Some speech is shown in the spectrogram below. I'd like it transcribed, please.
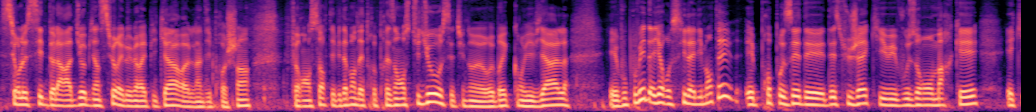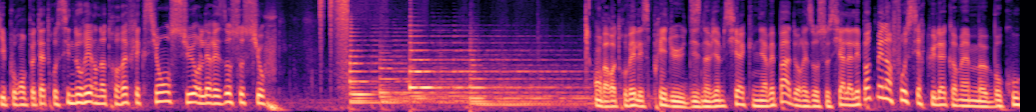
sur le site de la radio bien sûr et Louis-Marie Picard euh, lundi prochain fera en sorte évidemment d'être présent en studio. C'est une rubrique conviviale et vous pouvez d'ailleurs aussi l'alimenter et proposer des, des, sujets qui vous auront marqué et qui pourront peut-être aussi nourrir notre réflexion sur les réseaux sociaux. On va retrouver l'esprit du 19e siècle. Il n'y avait pas de réseau social à l'époque, mais l'info circulait quand même beaucoup.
